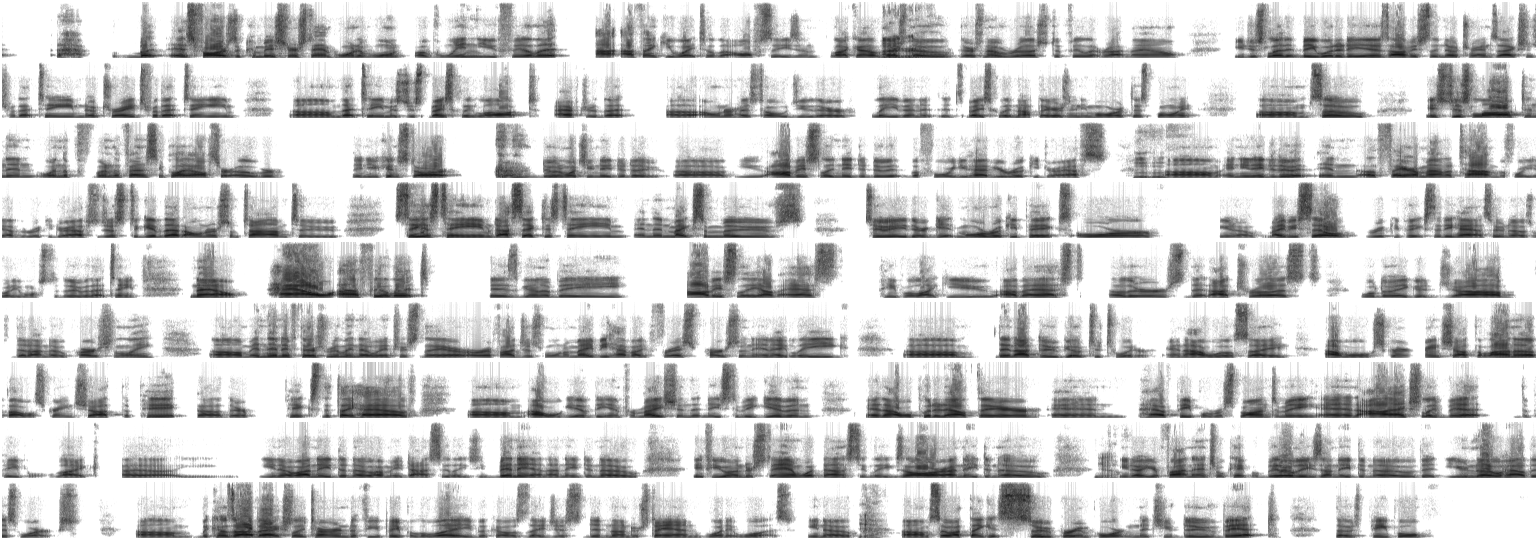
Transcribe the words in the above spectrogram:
but as far as the commissioner standpoint of one of when you feel it, I, I think you wait till the off season. Like, I, there's I no there's no rush to fill it right now. You just let it be what it is. Obviously, no transactions for that team, no trades for that team. Um, that team is just basically locked after that uh, owner has told you they're leaving, it, it's basically not theirs anymore at this point. Um, so it's just locked. And then when the when the fantasy playoffs are over, then you can start doing what you need to do. Uh, you obviously need to do it before you have your rookie drafts, mm-hmm. um, and you need to do it in a fair amount of time before you have the rookie drafts, just to give that owner some time to see his team, dissect his team, and then make some moves to either get more rookie picks or you know maybe sell rookie picks that he has. Who knows what he wants to do with that team? Now, how I feel it is going to be obviously. I've asked people like you. I've asked others that I trust will do a good job that I know personally. Um, and then if there's really no interest there, or if I just want to maybe have a fresh person in a league, um, then I do go to Twitter and I will say I will screenshot the lineup, I will screenshot the pick, uh, their picks that they have. Um, I will give the information that needs to be given, and I will put it out there and have people respond to me. And I actually vet the people. Like, uh, you know, I need to know how many dynasty leagues you've been in. I need to know if you understand what dynasty leagues are. I need to know, yeah. you know, your financial capabilities. I need to know that you know how this works. Um, because I've actually turned a few people away because they just didn't understand what it was, you know. Yeah. Um, so I think it's super important that you do vet those people,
